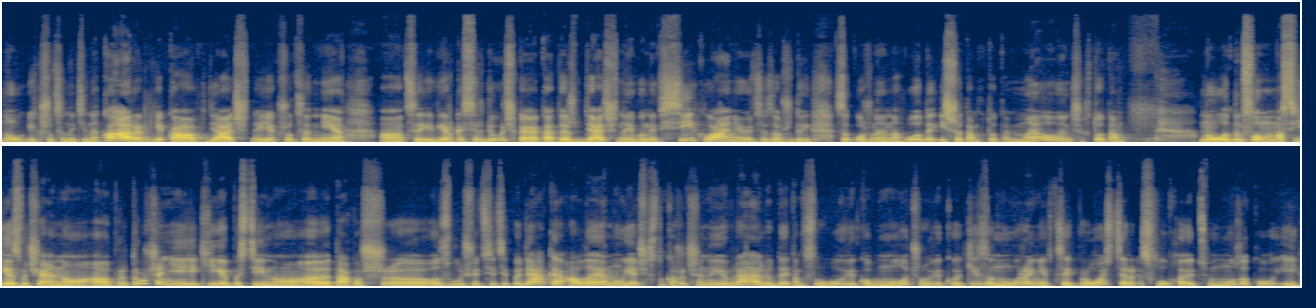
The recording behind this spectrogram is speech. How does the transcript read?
Ну, якщо це не Тіна Карель, яка вдячна, якщо це не а, це Вірка Сердючка, яка теж вдячна, і вони всі кланяються завжди за кожної нагоди, і ще там хто там Меловин, чи хто там. Ну, одним словом, у нас є, звичайно, притрушені, які постійно також е, озвучують ці ці подяки, але ну я чесно кажучи, не уявляю людей там свого віку або молодшого віку, які занурені в цей простір, слухають цю музику. І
